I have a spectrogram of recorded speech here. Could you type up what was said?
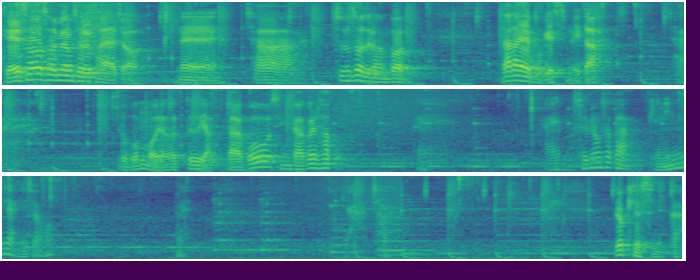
개서 설명서를 봐야죠. 네 자 순서대로 한번 따라해 보겠습니다. 자 로봇 모드였다고 생각을 하고. 네. 아이 뭐 설명서가 괜히 있는 게 아니죠. 네. 야 자. 이렇게 했으니까.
